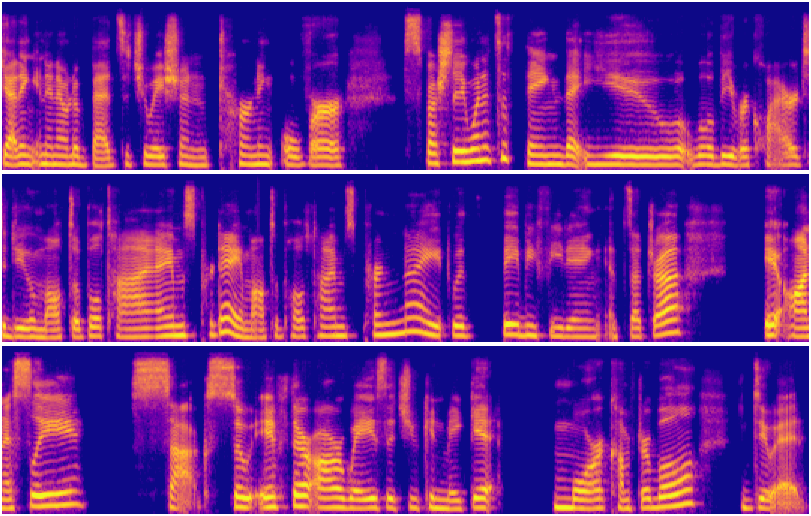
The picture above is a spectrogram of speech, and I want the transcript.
getting in and out of bed situation, turning over, especially when it's a thing that you will be required to do multiple times per day, multiple times per night with baby feeding, etc. It honestly sucks. So if there are ways that you can make it more comfortable, do it.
